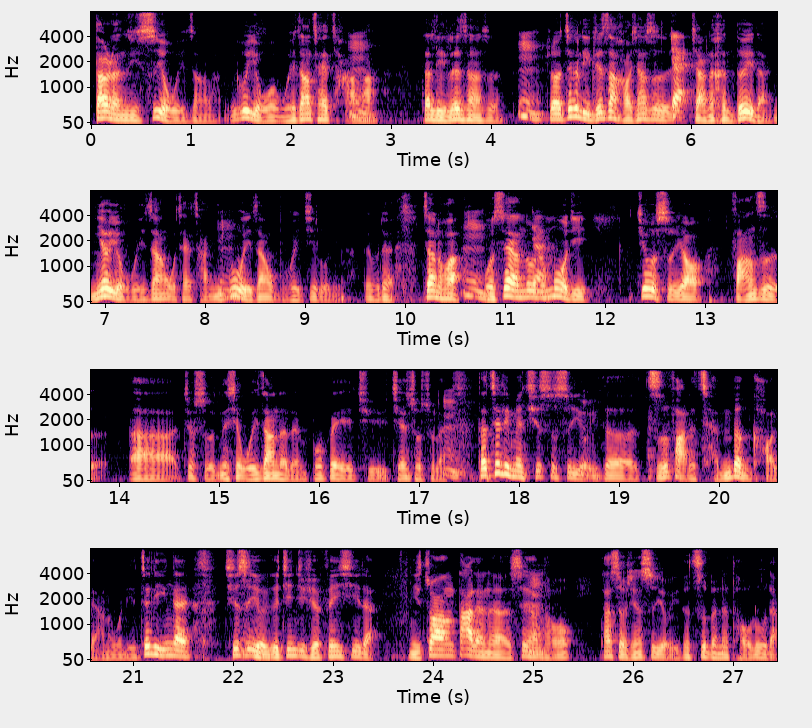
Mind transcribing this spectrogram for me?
当然你是有违章了，如果有违章才查嘛。在理论上是，嗯，是吧？这个理论上好像是讲的很对的。你要有违章我才查，你不违章我不会记录你的，对不对？这样的话，我摄像头的目的就是要防止啊，就是那些违章的人不被去检索出来。但这里面其实是有一个执法的成本考量的问题。这里应该其实有一个经济学分析的。你装大量的摄像头，它首先是有一个资本的投入的，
